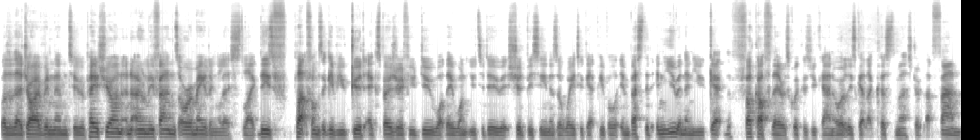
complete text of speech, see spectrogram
whether they're driving them to a Patreon, an OnlyFans, or a mailing list. Like these f- platforms that give you good exposure if you do what they want you to do, it should be seen as a way to get people invested in you, and then you get the fuck off there as quick as you can, or at least get that customer, stroke that fan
